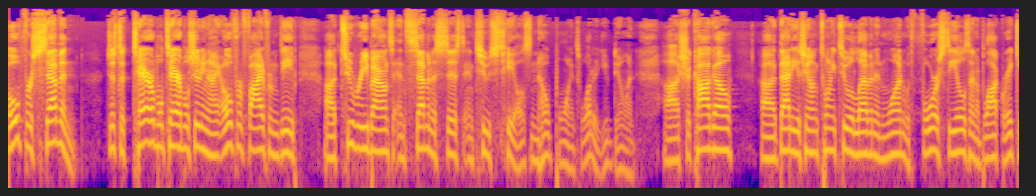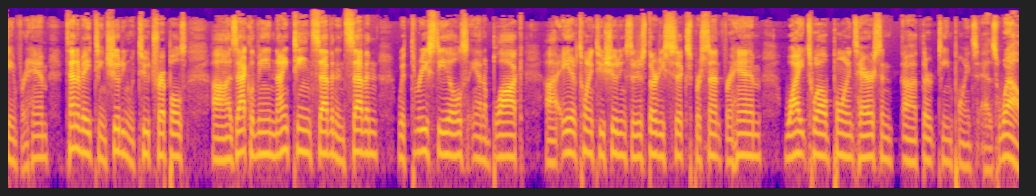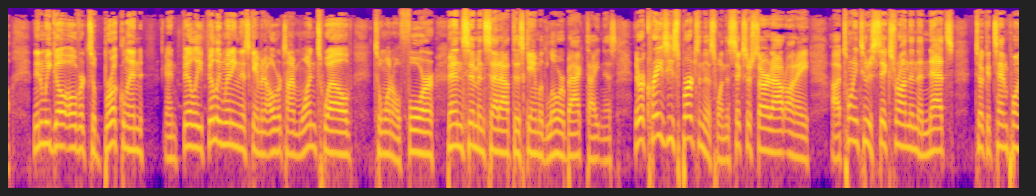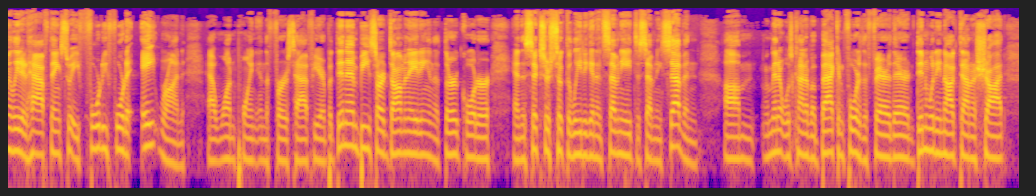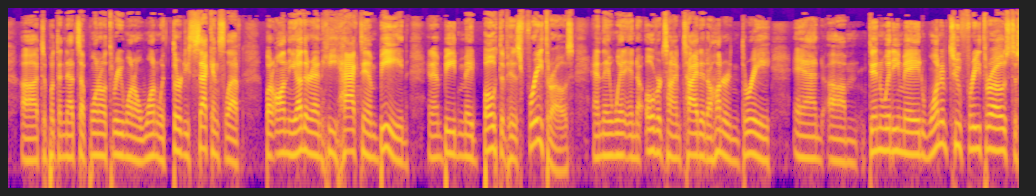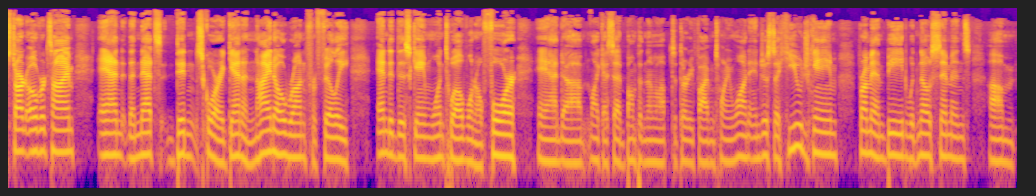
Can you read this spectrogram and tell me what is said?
0 for 7 just a terrible, terrible shooting night. 0 for 5 from deep, uh, two rebounds and seven assists and two steals. No points. What are you doing? Uh, Chicago, uh, Thaddeus Young, 22 11 and 1 with four steals and a block. Great game for him. 10 of 18 shooting with two triples. Uh, Zach LaVine, 19 7 and 7 with three steals and a block. Uh, 8 of 22 shooting, so just 36% for him. White 12 points, Harrison uh, 13 points as well. Then we go over to Brooklyn and Philly. Philly winning this game in overtime 112 to 104. Ben Simmons sat out this game with lower back tightness. There were crazy spurts in this one. The Sixers started out on a uh, 22 to 6 run, then the Nets took a 10 point lead at half thanks to a 44 to 8 run at one point in the first half here. But then Embiid started dominating in the third quarter and the Sixers took the lead again at 78 to 77. Um, and then it was kind of a back and forth affair there. Dinwiddie knocked down a shot uh, to put the Nets up 103 101 with 30 seconds left. But on the other end, he hacked Embiid, and Embiid made both of his free throws, and they went into overtime tied at 103. And um, Dinwiddie made one of two free throws to start overtime, and the Nets didn't score. Again, a 9 0 run for Philly ended this game 112 104 and uh, like i said bumping them up to 35 and 21 and just a huge game from Embiid with no simmons um,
